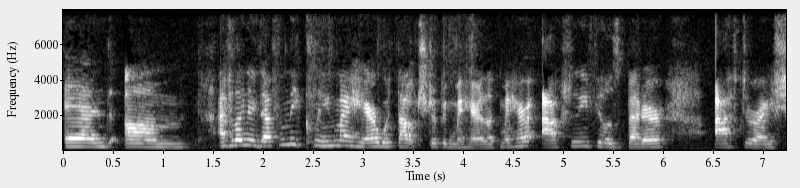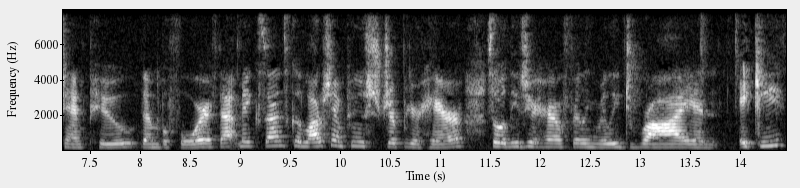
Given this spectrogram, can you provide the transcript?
and um i feel like they definitely clean my hair without stripping my hair like my hair actually feels better after I shampoo than before, if that makes sense. Because a lot of shampoos strip your hair, so it leaves your hair feeling really dry and icky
